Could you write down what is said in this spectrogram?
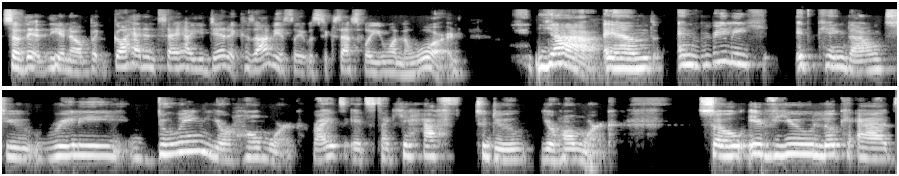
So that you know, but go ahead and say how you did it because obviously it was successful. You won the award. Yeah, and and really it came down to really doing your homework, right? It's like you have to do your homework. So if you look at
